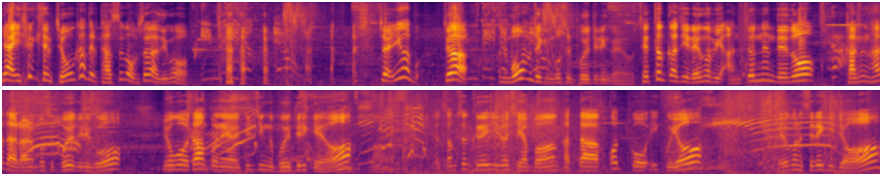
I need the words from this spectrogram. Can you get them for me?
야 이렇게 되면 좋은 카드를 다 쓰고 없어가지고 자, 자 이거 뭐, 제가 모범적인 모습을 보여드린 거예요 세 턴까지 랭업이 안 떴는데도 가능하다라는 모습 보여드리고 요거 다음번에 딜 찍는 보여드릴게요. 어. 자, 삼성 크레이지 러시 한번 갖다 꽂고 있고요. 자, 요거는 쓰레기죠.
